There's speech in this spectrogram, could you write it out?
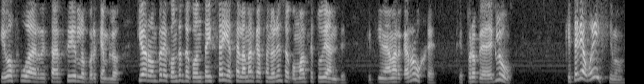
que vos puedas resarcirlo, por ejemplo, quiero romper el contrato con Taisei y hacer la marca San Lorenzo como hace estudiante, que tiene la marca Ruge, que es propia del club que estaría buenísimo.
